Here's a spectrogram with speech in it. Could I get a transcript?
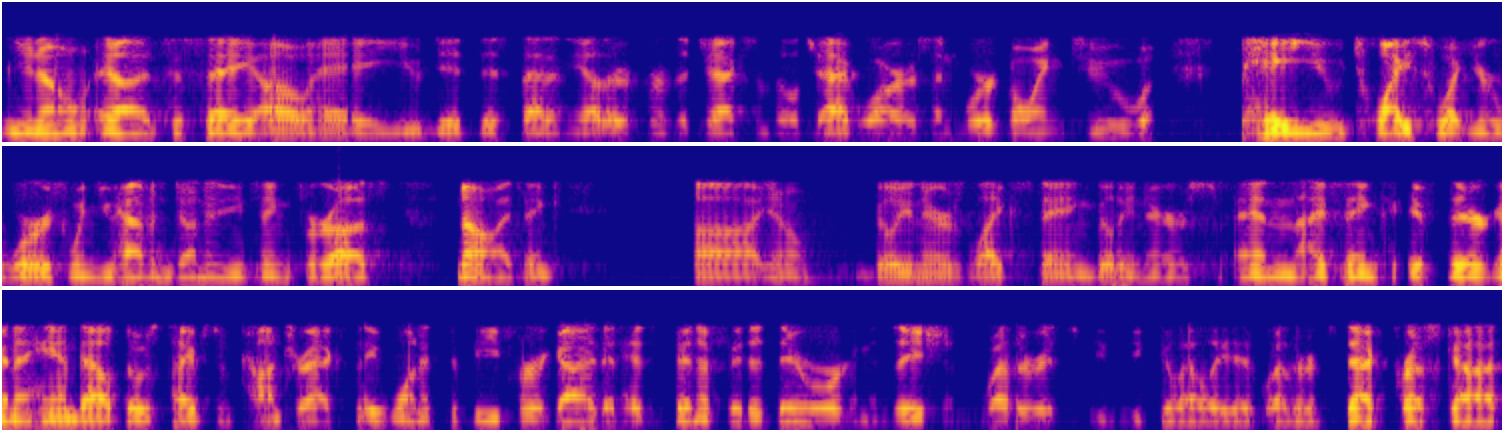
You know, uh, to say, oh, hey, you did this, that, and the other for the Jacksonville Jaguars, and we're going to pay you twice what you're worth when you haven't done anything for us. No, I think uh, you know, billionaires like staying billionaires, and I think if they're going to hand out those types of contracts, they want it to be for a guy that has benefited their organization, whether it's Ezekiel Elliott, whether it's Dak Prescott,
